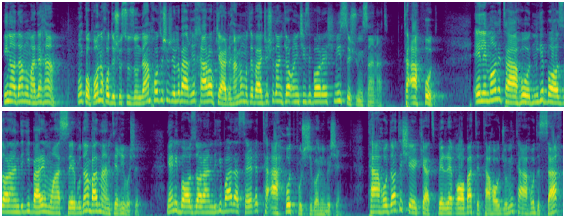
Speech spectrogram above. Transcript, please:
این آدم اومده هم اون کپون خودش رو سوزونده هم خودش رو جلو بقیه خراب کرده. همه متوجه شدن که آقا این چیزی بارش نیستش تو این صنعت. تعهد. المان تعهد میگه بازدارندگی برای موثر بودن باید منطقی باشه. یعنی بازدارندگی باید از طریق تعهد پشتیبانی بشه. تعهدات شرکت به رقابت تهاجمی تعهد سخت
